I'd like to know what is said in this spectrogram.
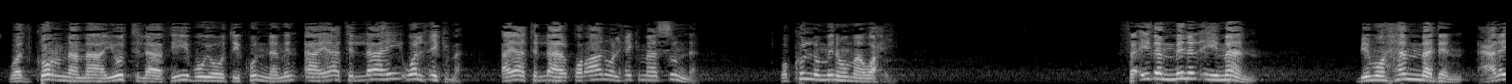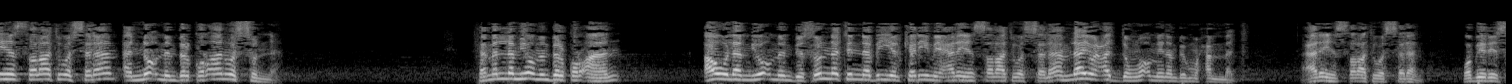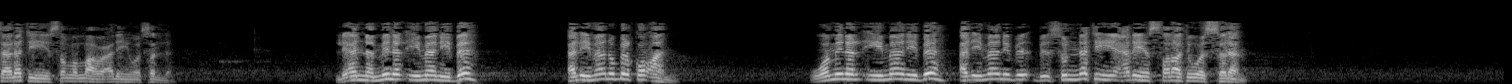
واذكرن ما يتلى في بيوتكن من آيات الله والحكمة. آيات الله القرآن والحكمة السنة. وكل منهما وحي. فإذا من الإيمان بمحمد عليه الصلاة والسلام أن نؤمن بالقرآن والسنة. فمن لم يؤمن بالقرآن أو لم يؤمن بسنة النبي الكريم عليه الصلاة والسلام لا يعد مؤمنا بمحمد عليه الصلاة والسلام وبرسالته صلى الله عليه وسلم. لأن من الإيمان به الإيمان بالقرآن ومن الإيمان به الإيمان بسنته عليه الصلاة والسلام.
